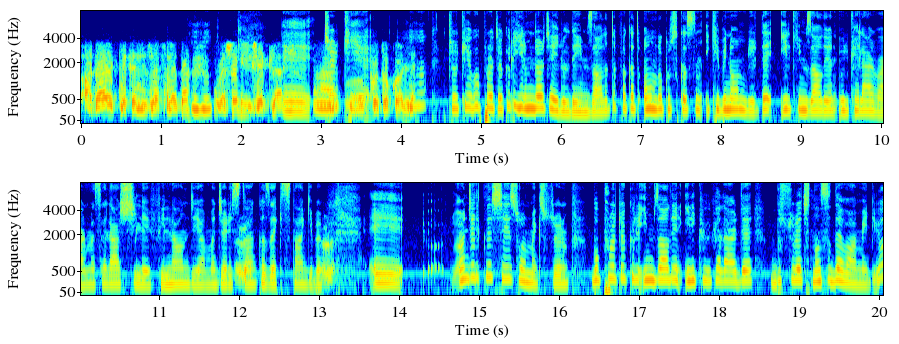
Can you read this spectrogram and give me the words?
adalet mekanizmasına da hı hı. ulaşabilecekler ee, bu, Türkiye, protokolle. Hı hı. Türkiye bu protokolü 24 Eylül'de imzaladı fakat 19 Kasım 2011'de ilk imzalayan ülkeler var. Mesela Şili, Finlandiya, Macaristan, evet. Kazakistan gibi. Evet. Ee, öncelikle şeyi sormak istiyorum. Bu protokolü imzalayan ilk ülkelerde bu süreç nasıl devam ediyor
